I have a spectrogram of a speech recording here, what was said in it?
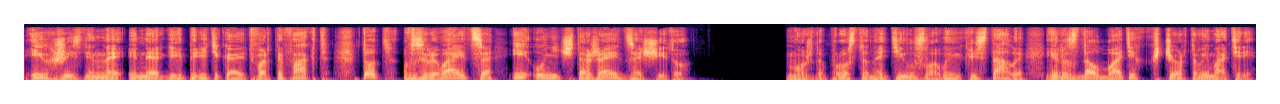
их жизненная энергия перетекает в артефакт, тот взрывается и уничтожает защиту. Можно просто найти узловые кристаллы и раздолбать их к чертовой матери.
